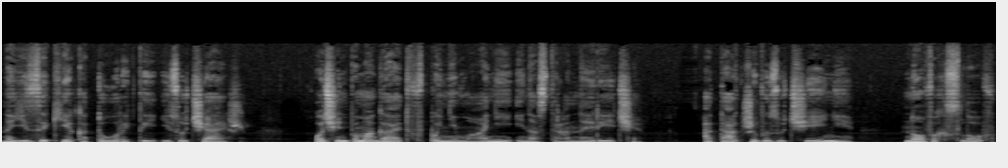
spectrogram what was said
на языке, который ты изучаешь, очень помогает в понимании иностранной речи – а также в изучении новых слов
